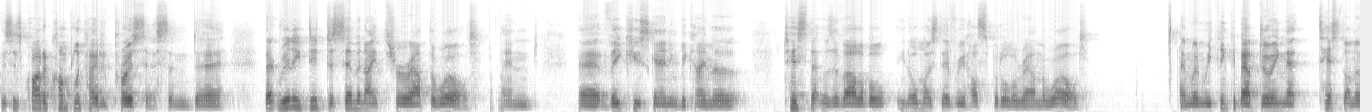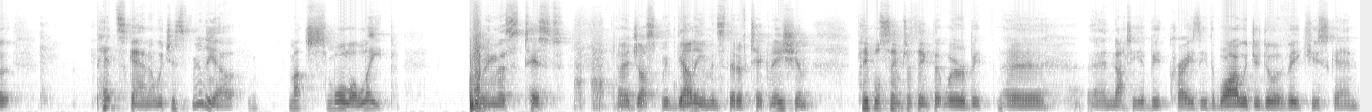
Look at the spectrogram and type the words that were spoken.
This is quite a complicated process, and uh, that really did disseminate throughout the world. And uh, VQ scanning became a test that was available in almost every hospital around the world. And when we think about doing that test on a PET scanner, which is really a much smaller leap, doing this test uh, just with gallium instead of technetium, people seem to think that we're a bit uh, uh, nutty, a bit crazy. Why would you do a VQ scan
